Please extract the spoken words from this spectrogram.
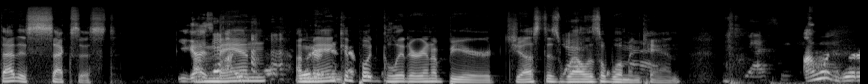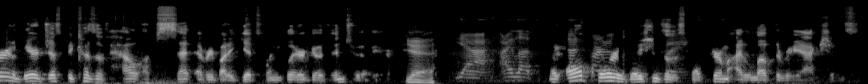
that is sexist. You guys, A guys, man a man can put glitter in a beer just as well as a woman Yes. can. Yes, you I want glitter in a beer just because of how upset everybody gets when glitter goes into a beer. Yeah. Yeah, I love Like That's all part of the polarizations of the spectrum, I love the reactions.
